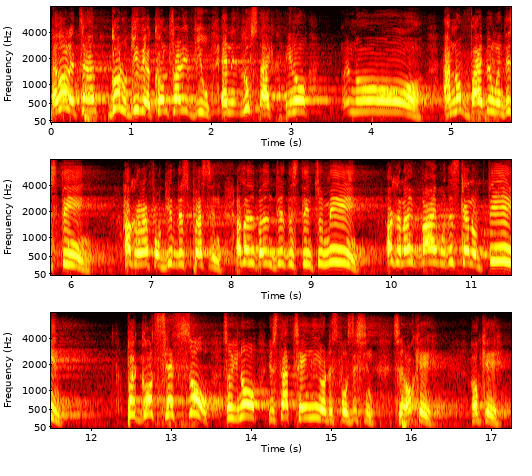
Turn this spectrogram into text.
A lot of time, God will give you a contrary view, and it looks like, you know, no, I'm not vibing with this thing. How can I forgive this person? How After this person did this thing to me, how can I vibe with this kind of thing? But God said so. So, you know, you start changing your disposition. Say, okay, okay,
